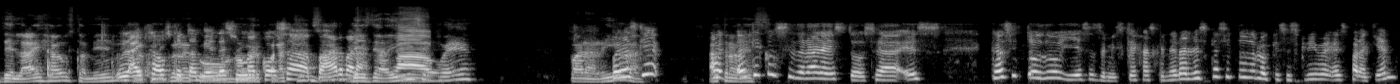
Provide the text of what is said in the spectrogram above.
The Lighthouse también. Lighthouse que también es una cosa bárbara. Desde ahí se fue para arriba. Pero es que hay, que considerar esto, o sea, es casi todo, y esa es de mis quejas generales, casi todo lo que se escribe es para quién?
